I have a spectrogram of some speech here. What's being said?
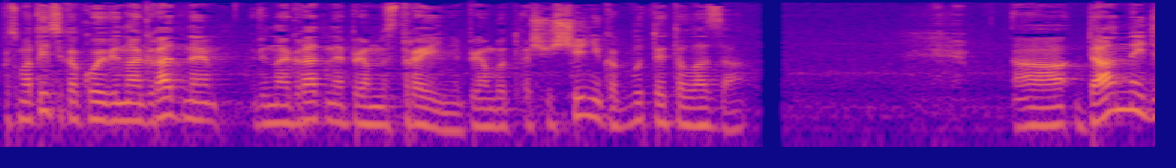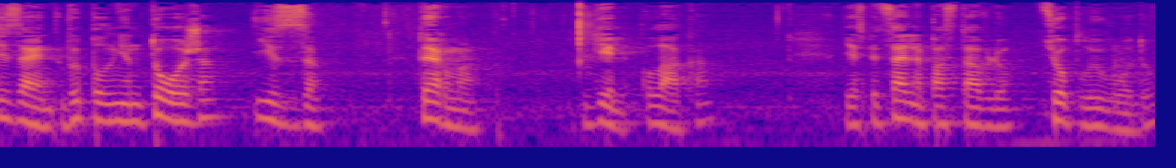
Посмотрите, какое виноградное, виноградное прям настроение, прям вот ощущение, как будто это лоза. А, данный дизайн выполнен тоже из термогель лака. Я специально поставлю теплую воду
